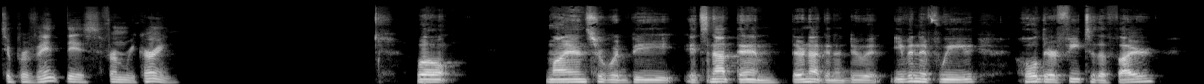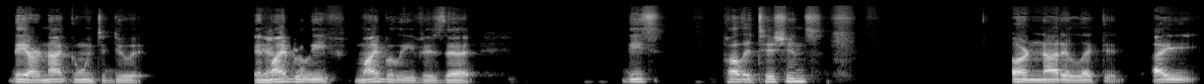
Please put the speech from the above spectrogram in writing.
to prevent this from recurring well my answer would be it's not them. They're not going to do it. Even if we hold their feet to the fire, they are not going to do it. And yeah. my belief, my belief is that these politicians are not elected. I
